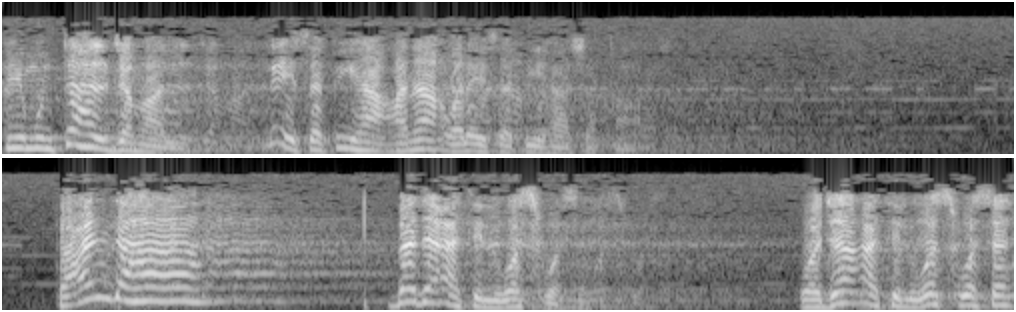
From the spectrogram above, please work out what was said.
في منتهى الجمال. ليس فيها عناء وليس فيها شقاء. فعندها بدأت الوسوسة وجاءت الوسوسة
